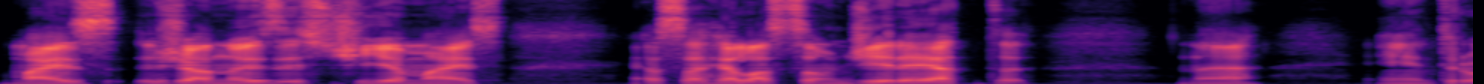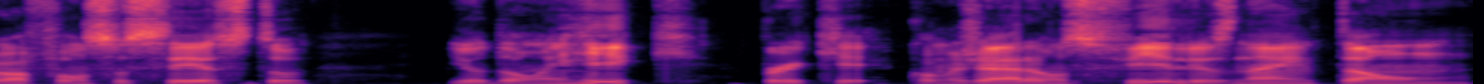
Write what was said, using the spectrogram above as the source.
Mas já não existia mais essa relação direta né, entre o Afonso VI e o Dom Henrique. Por quê? Como já eram os filhos, né, então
